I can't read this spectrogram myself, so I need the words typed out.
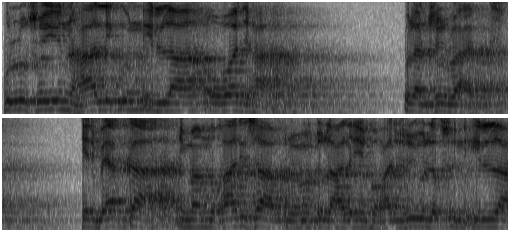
কুল্লু সইন হালিকুন ইল্লা ওয়াজহা। কোরআন শরীফ আয়াত। এর ব্যাখ্যা ইমাম বখারি সাহেব রহমতুল্লাহ আলহি বখারি শরীফ লেখছেন, ইল্লা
